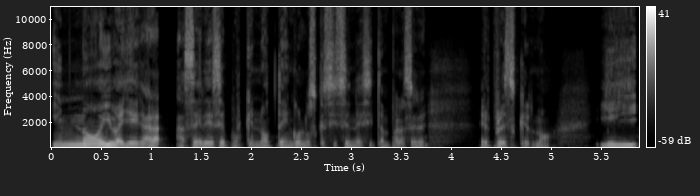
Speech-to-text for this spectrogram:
y no iba a llegar a ser ese porque no tengo los que sí se necesitan para ser el Presker, ¿no? Y,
